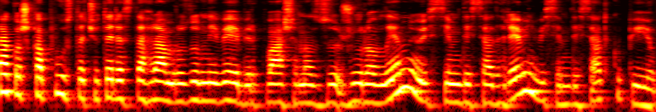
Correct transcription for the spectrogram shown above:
Також капуста 400 грам розумний вибір квашена з журавлиною 70 гривень 80 копійок.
